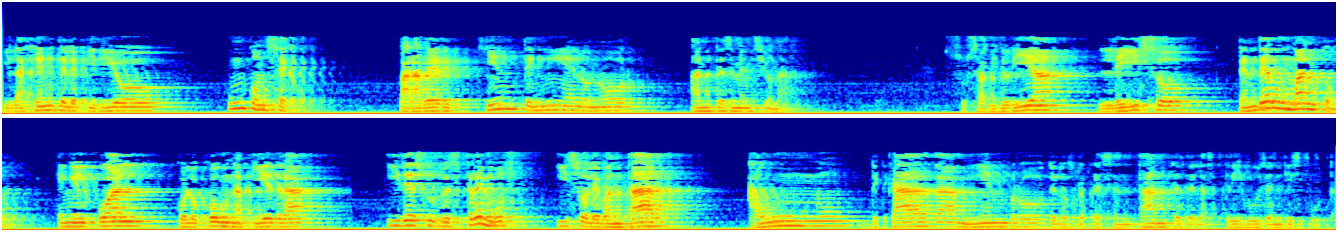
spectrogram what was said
y la gente le pidió un consejo para ver quién tenía el honor antes mencionado. Su sabiduría le hizo tender un manto en el cual colocó una piedra y de sus extremos hizo levantar a uno de cada miembro de los representantes de las tribus en disputa.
